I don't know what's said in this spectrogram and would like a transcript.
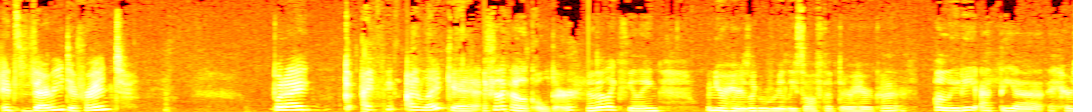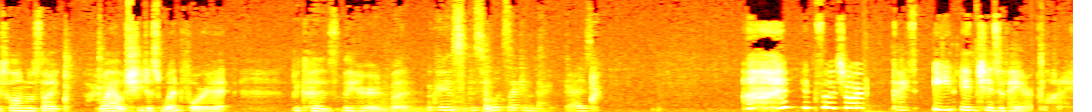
it's very different, but I, I think I like it. I feel like I look older. You know that like feeling when your hair is like really soft after a haircut? A lady at the uh, hair salon was like, wow, she just went for it because they heard. But okay, so this is what it looks like in the back, guys. it's so short. Guys, eight inches of hair. a lot of hair.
